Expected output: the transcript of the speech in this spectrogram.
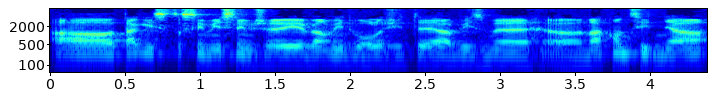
a takisto si myslím, že je veľmi dôležité, aby sme e, na konci dňa e,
